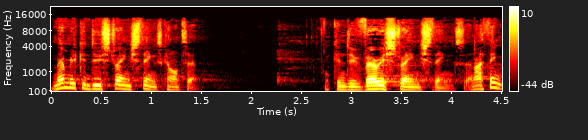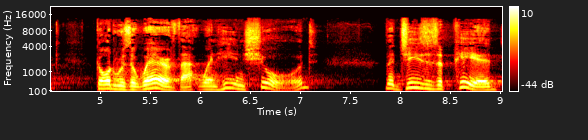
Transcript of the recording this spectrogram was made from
Memory can do strange things, can't it? It can do very strange things. And I think God was aware of that when He ensured that Jesus appeared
